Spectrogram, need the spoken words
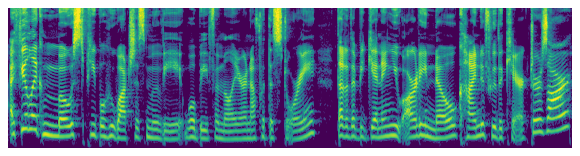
I feel like most people who watch this movie will be familiar enough with the story that at the beginning you already know kind of who the characters are,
